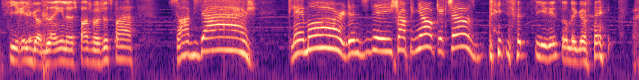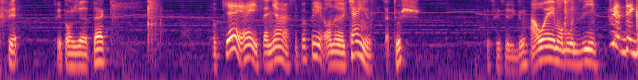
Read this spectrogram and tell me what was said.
Tirer le gobelin, là, je pense que je vais juste faire. Sans visage! Claymore! Donne-tu des champignons, quelque chose? Puis je vais tirer sur le gobelin. Parfait. C'est ton jet d'attaque. Ok, hey, Seigneur, c'est pas pire. On a 15. Ça touche. Tu peux tuer les gars. Ah ouais, mon maudit. 8 dégâts,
